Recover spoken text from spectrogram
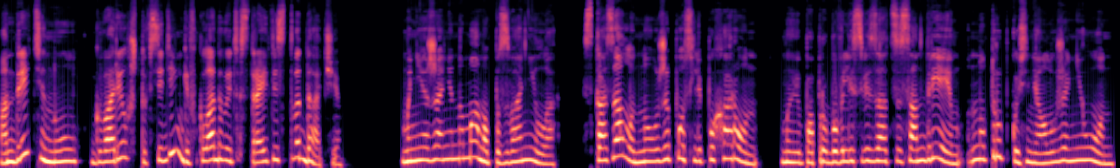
Андрей тянул, говорил, что все деньги вкладывает в строительство дачи. Мне Жанина мама позвонила. Сказала, но уже после похорон. Мы попробовали связаться с Андреем, но трубку снял уже не он.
